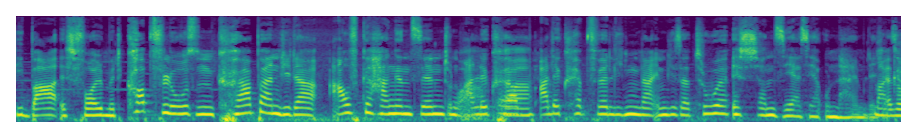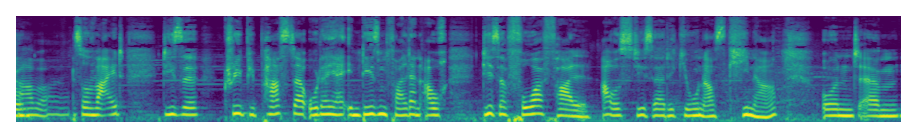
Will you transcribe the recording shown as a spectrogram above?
die Bar ist voll mit kopflosen Körpern, die da aufgehangen sind und wow, alle, Köp ja. alle Köpfe liegen da in dieser Truhe, ist schon sehr, sehr unheimlich. Also Makaber, also Soweit diese Creepypasta oder ja in diesem Fall dann auch dieser Vorfall aus dieser Region aus China. Und ähm,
